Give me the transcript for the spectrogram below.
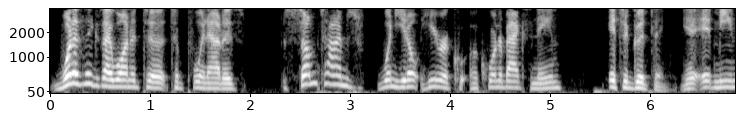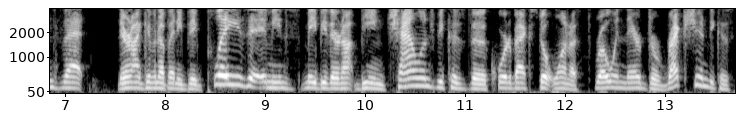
one of the things I wanted to, to point out is sometimes when you don't hear a, a cornerback's name, it's a good thing. It means that they're not giving up any big plays. It means maybe they're not being challenged because the quarterbacks don't want to throw in their direction because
